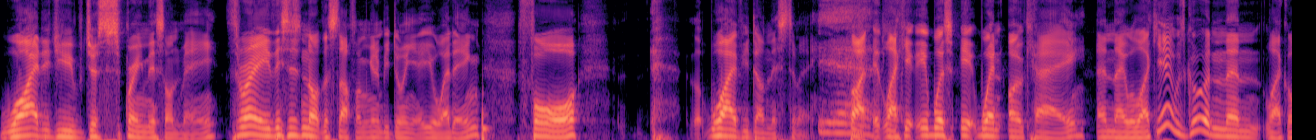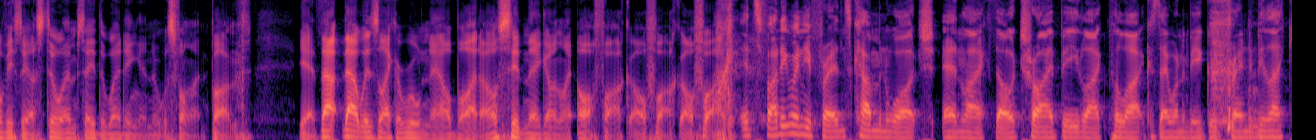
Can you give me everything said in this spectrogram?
why did you just spring this on me? Three, this is not the stuff I'm going to be doing at your wedding. Four, why have you done this to me? But it, like it, it was, it went okay, and they were like, yeah, it was good. And then like obviously I still MC'd the wedding and it was fine. But yeah, that that was like a real nail biter. I was sitting there going like, oh fuck, oh fuck, oh fuck. It's funny when your friends come and watch and like they'll try be like polite because they want to be a good friend and be like,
